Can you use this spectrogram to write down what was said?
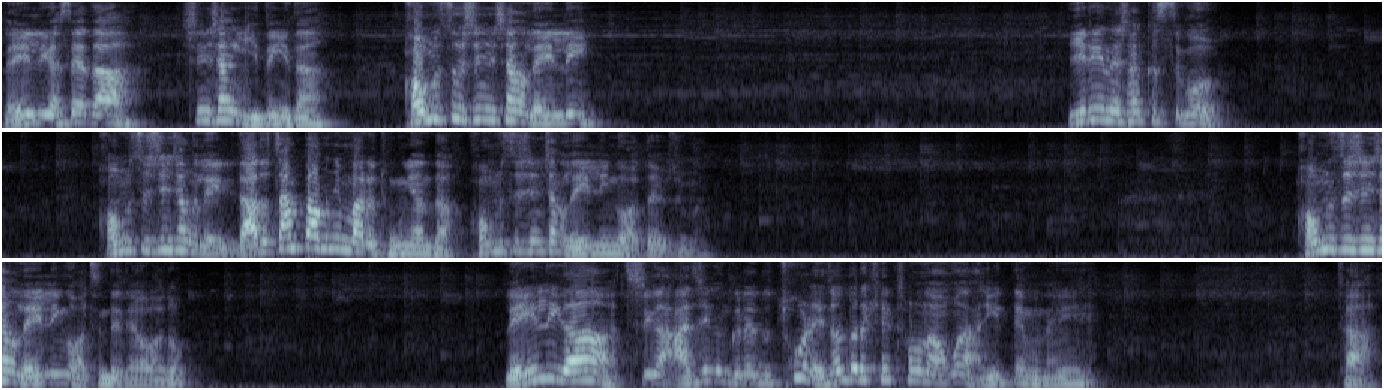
레일리가 세다. 신상이 2등이다. 검수 신상 레일리. 1위는 샹크스고 검수 신상 레일리. 나도 짬밥님 말에 동의한다. 검수 신상 레일리인 것 같다 요즘은. 검수 신상 레일리인 것 같은데 내가 봐도. 레일리가 지금 아직은 그래도 초 legendary 캐릭터로 나온 건 아니기 때문에 자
